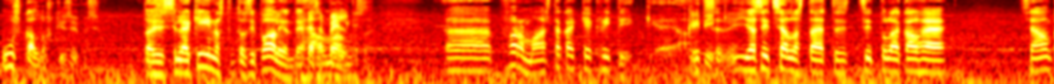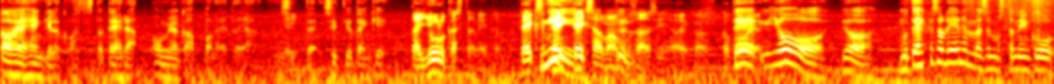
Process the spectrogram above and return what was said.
uskalluskysymys. Tai siis silleen kiinnosti tosi paljon tehdä Mitä sä omaa musaa. Öö, varmaan sitä kaikkea kritiikkiä. Ja, Kritiikkiä? Ja sitten sellaista, että sit, sit tulee kauhean, se on kauhean henkilökohtaista tehdä omia kappaleita ja Niin. sitten sit jotenkin Tai julkaista niitä. Teikö, Niin, teikö sä omaa musaa siihen aikaan koko Te, joo, joo. Mutta ehkä se oli enemmän semmoista niinku,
